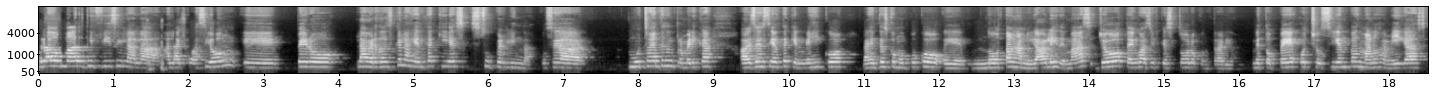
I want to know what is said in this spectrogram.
grado más difícil a la, a la ecuación, eh, pero la verdad es que la gente aquí es súper linda, o sea, mucha gente en Centroamérica a veces siente que en México la gente es como un poco eh, no tan amigable y demás. Yo tengo que decir que es todo lo contrario. Me topé 800 manos amigas,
